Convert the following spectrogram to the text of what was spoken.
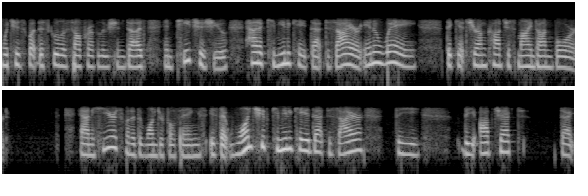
which is what the School of Self Revolution does and teaches you how to communicate that desire in a way that gets your unconscious mind on board. And here's one of the wonderful things is that once you've communicated that desire, the the object that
